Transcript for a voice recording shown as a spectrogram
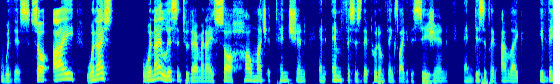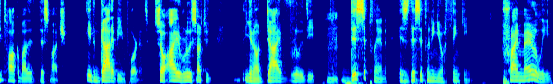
with this. So I when I when I listened to them and I saw how much attention and emphasis they put on things like decision and discipline, I'm like, if they talk about it this much, it got to be important. So I really start to, you know, dive really deep. Mhm. Discipline is disciplining your thinking primarily.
